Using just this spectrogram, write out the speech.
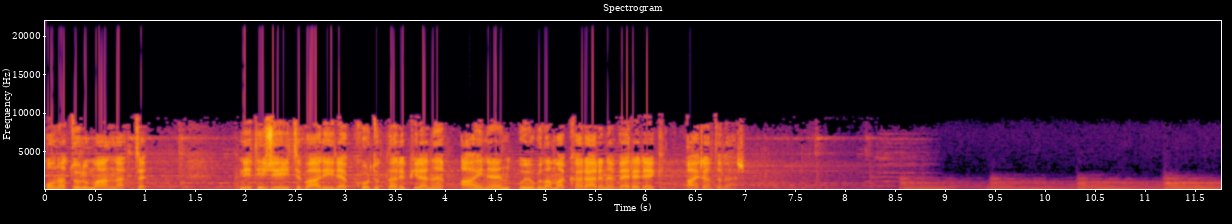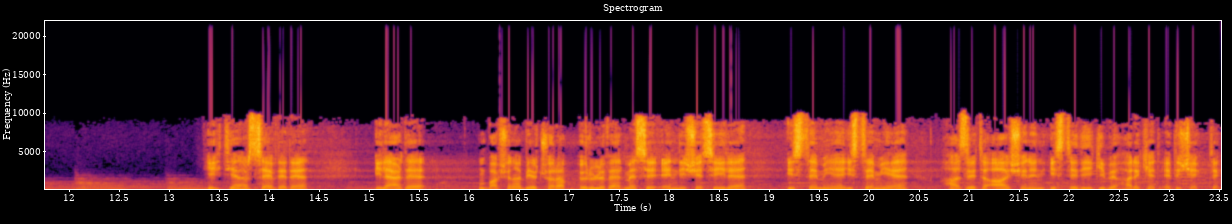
Ona durumu anlattı. Netice itibariyle kurdukları planı aynen uygulama kararını vererek ayrıldılar. İhtiyar Sevde ileride başına bir çorap örülü vermesi endişesiyle istemeye istemeye Hazreti Ayşe'nin istediği gibi hareket edecekti.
